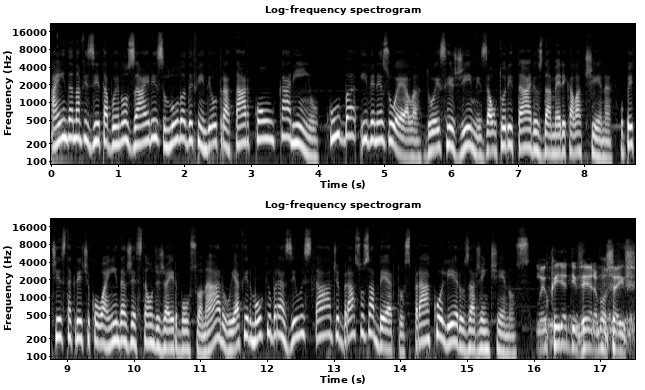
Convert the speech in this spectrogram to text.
Ainda na visita a Buenos Aires, Lula defendeu tratar com carinho Cuba e Venezuela, dois regimes autoritários da América Latina. O petista criticou ainda a gestão de Jair Bolsonaro e afirmou que o Brasil está de braços abertos para acolher os argentinos. Eu queria dizer a vocês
